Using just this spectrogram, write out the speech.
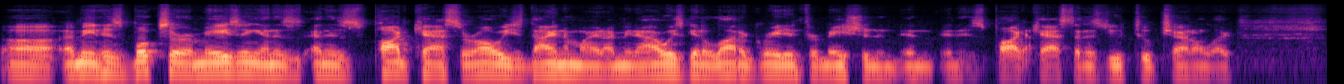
Uh, I mean, his books are amazing, and his and his podcasts are always dynamite. I mean, I always get a lot of great information in, in, in his podcast and his YouTube channel. Like,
